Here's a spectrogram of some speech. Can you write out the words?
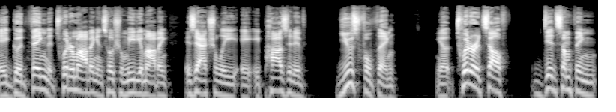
a good thing, that Twitter mobbing and social media mobbing is actually a, a positive, useful thing. You know, Twitter itself did something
